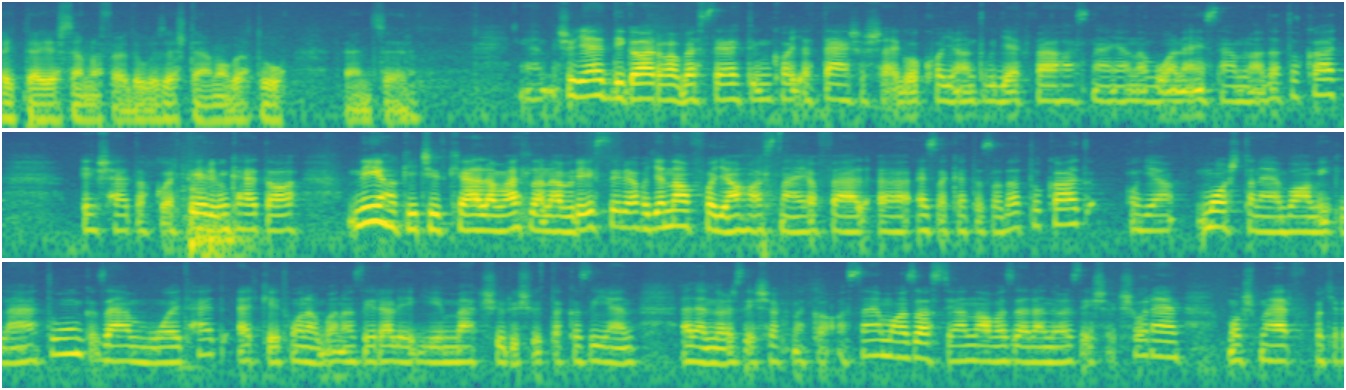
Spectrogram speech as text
egy teljes számlafeldolgozást támogató rendszer. Igen. És ugye eddig arról beszéltünk, hogy a társaságok hogyan tudják felhasználni a NAV online számladatokat, és hát akkor térjünk hát a néha kicsit kellemetlenebb részére, hogy a nap hogyan használja fel ezeket az adatokat. Ugye mostanában, amit látunk, az elmúlt hát egy-két hónapban azért eléggé megsűrűsödtek az ilyen ellenőrzéseknek a, száma. Az azt, hogy a NAV az ellenőrzések során most már, hogyha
